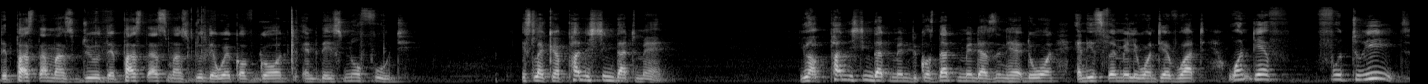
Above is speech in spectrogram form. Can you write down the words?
the pastor must do, the pastors must do the work of God, and there's no food. It's like you're punishing that man. You are punishing that man because that man doesn't have the one, and his family won't have what? Won't have food to eat.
